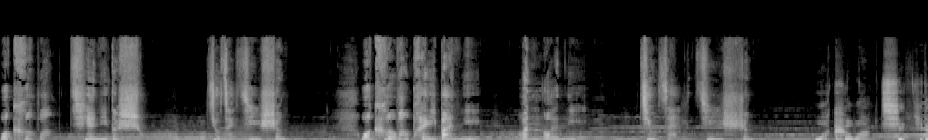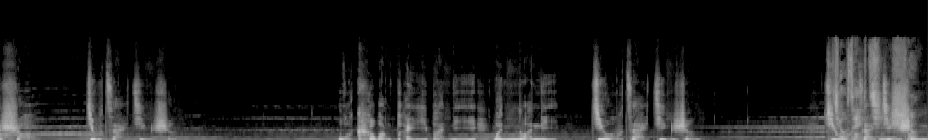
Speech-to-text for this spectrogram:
我渴望牵你的手，就在今生；我渴望陪伴你，温暖你，就在今生。我渴望牵你的手，就在今生。我渴望陪伴你，温暖你，就在今生。就在今生？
